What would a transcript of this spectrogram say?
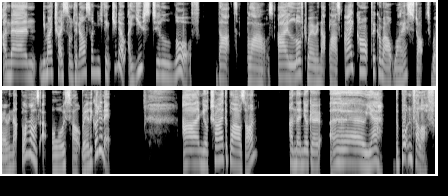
And then you might try something else and you think, you know, I used to love that blouse. I loved wearing that blouse. I can't figure out why I stopped wearing that blouse. I always felt really good in it. And you'll try the blouse on and then you'll go, oh yeah, the button fell off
